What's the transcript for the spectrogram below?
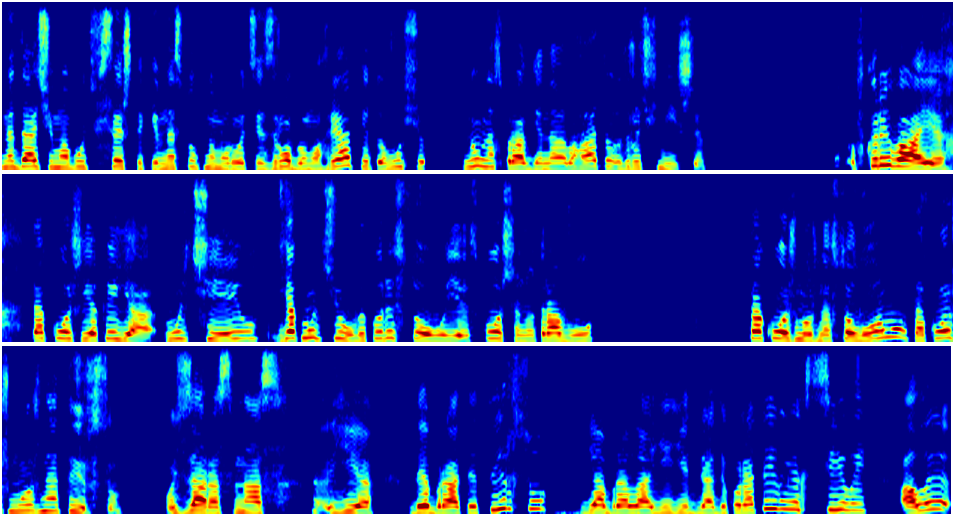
На дачі, мабуть, все ж таки в наступному році зробимо грядки, тому що ну, насправді набагато зручніше. Вкриває також, як і я, мульчею. Як мульчу використовує скошену траву, також можна солому, також можна тирсу. Ось зараз в нас є де брати тирсу. Я брала її для декоративних цілей, але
